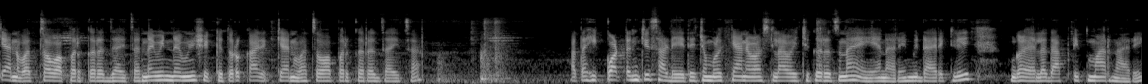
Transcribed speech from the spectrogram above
कॅनव्हासचा वापर करत जायचा. नवीन नवीन शक्यतोवर का कॅनवाचा वापर करत जायचा. आता ही कॉटनची साडी आहे त्याच्यामुळे कॅनव्हास लावायची गरज नाही येणार आहे. मी डायरेक्टली गळ्याला दापटीप मारणार आहे.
